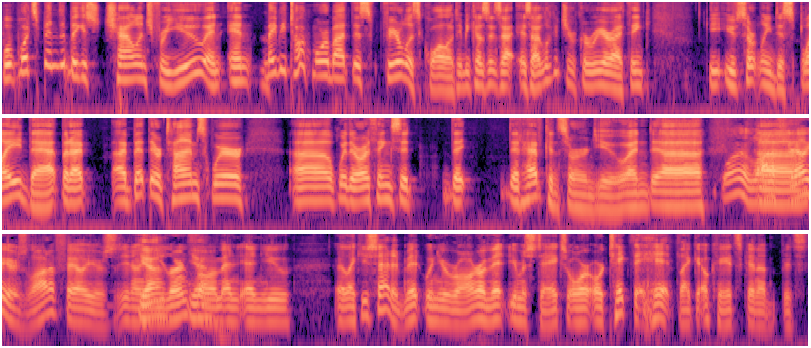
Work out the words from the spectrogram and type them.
but what's been the biggest challenge for you? And and maybe talk more about this fearless quality because as I as I look at your career, I think you've certainly displayed that. But I I bet there are times where uh, where there are things that that that have concerned you and uh, Well, a lot of Uh, failures, a lot of failures. You know, yeah, you learn yeah. from them, and and you, uh, like you said, admit when you're wrong, or admit your mistakes, or or take the hit. Like, okay, it's gonna, it's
